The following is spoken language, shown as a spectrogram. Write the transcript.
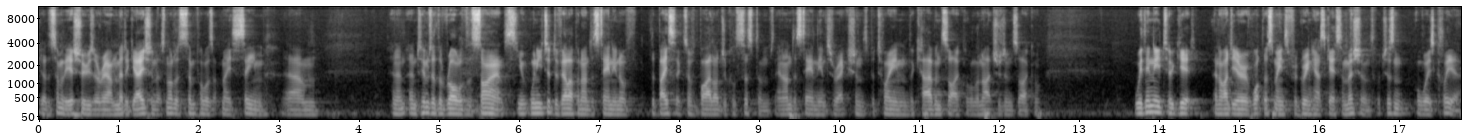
you know, some of the issues around mitigation, it's not as simple as it may seem. Um, in, in, terms of the role of the science, you, we need to develop an understanding of the basics of biological systems and understand the interactions between the carbon cycle and the nitrogen cycle. We then need to get an idea of what this means for greenhouse gas emissions, which isn't always clear,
